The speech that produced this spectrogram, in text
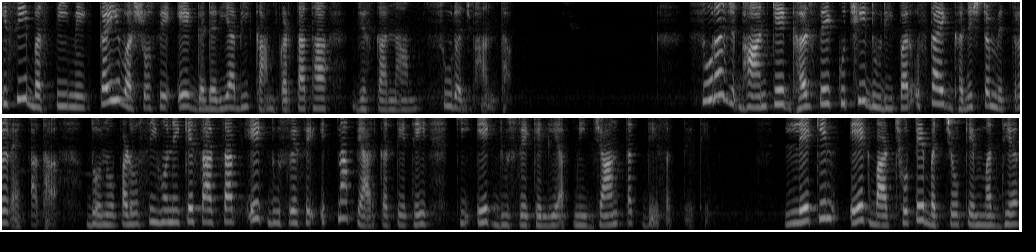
इसी बस्ती में कई वर्षों से एक गडरिया भी काम करता था, जिसका नाम सूरज भान था। सूरज भान के घर से कुछ ही दूरी पर उसका एक घनिष्ठ मित्र रहता था। दोनों पड़ोसी होने के साथ साथ एक दूसरे से इतना प्यार करते थे कि एक दूसरे के लिए अपनी जान तक दे सकते थे। लेकिन एक बार छोटे बच्चों के मध्य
